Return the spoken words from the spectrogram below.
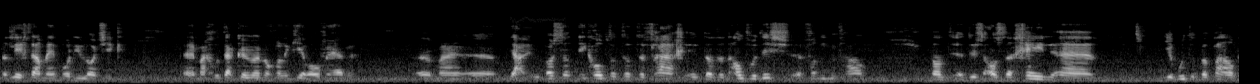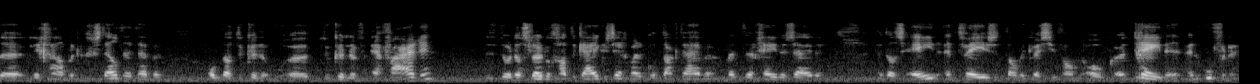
Dat ligt aan mijn body logic. Eh, maar goed, daar kunnen we het nog wel een keer over hebben. Eh, maar eh, ja, was dat, ik hoop dat dat de vraag, dat het antwoord is eh, van die mevrouw. Want eh, dus als er geen, eh, je moet een bepaalde lichamelijke gesteldheid hebben om dat te kunnen, eh, te kunnen ervaren. Dus door dat sleutelgat te kijken, zeg maar, contact te hebben met degene zijde. En dat is één. En twee is het dan een kwestie van ook eh, trainen en oefenen.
